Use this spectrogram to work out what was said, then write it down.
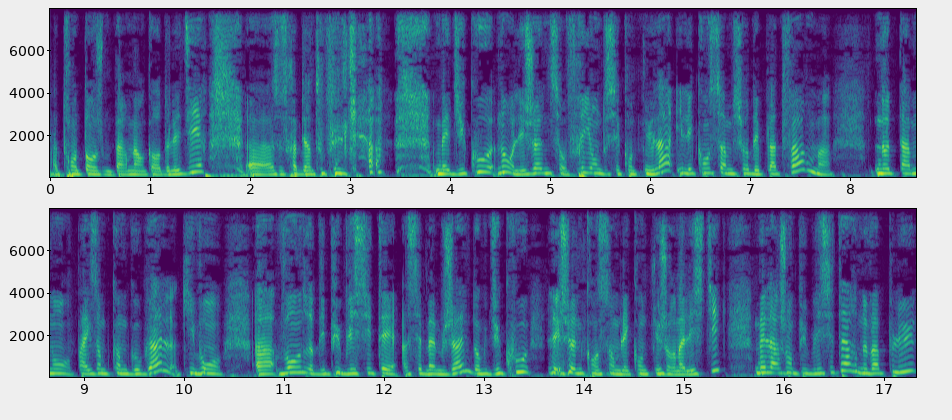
À 30 ans, je me permets encore de le dire. Euh, ce sera bientôt plus le cas. Mais du coup, non, les jeunes sont friands de ces contenus-là. Ils les consomment sur des plateformes, notamment, par exemple, comme Google, qui vont euh, vendre des publicités à ces mêmes jeunes. Donc, du coup, les jeunes consomment les contenus journalistiques, mais l'argent publicitaire ne va plus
